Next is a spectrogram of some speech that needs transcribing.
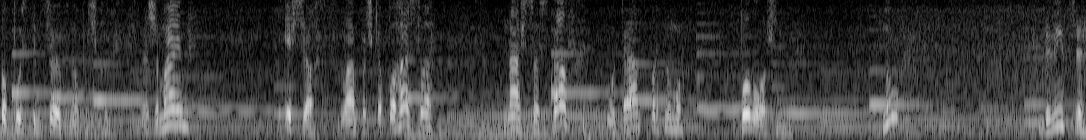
опустимо цією кнопочкою. Нажимаємо і все. Лампочка погасла. Наш состав у транспортному положенні. Ну, дивіться,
